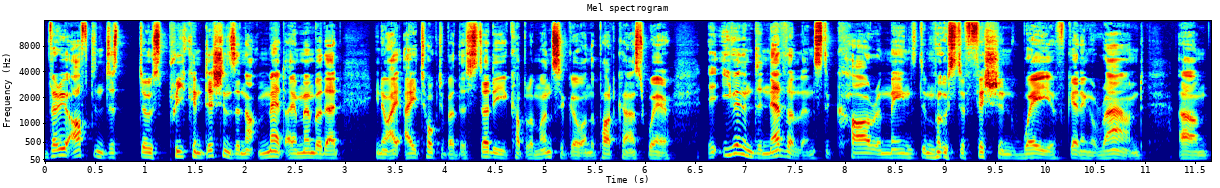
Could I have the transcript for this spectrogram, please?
very often just those preconditions are not met. I remember that you know, I, I, talked about this study a couple of months ago on the podcast where even in the Netherlands, the car remains the most efficient way of getting around. Um,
